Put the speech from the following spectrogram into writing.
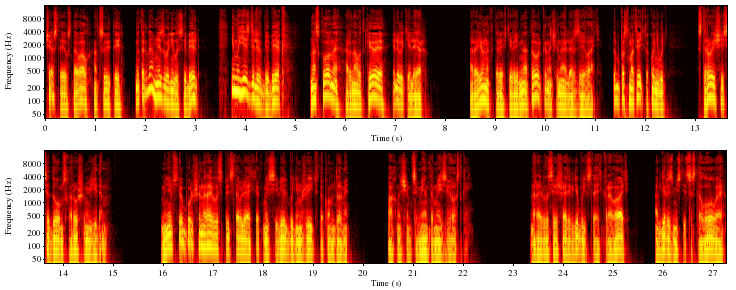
Часто я уставал от суеты, но тогда мне звонила Сибель, и мы ездили в Бебек, на склоны Арнауткёя или Ватилер, районы, которые в те времена только начинали развивать, чтобы посмотреть какой-нибудь строящийся дом с хорошим видом. Мне все больше нравилось представлять, как мы с Сибель будем жить в таком доме, пахнущем цементом и звездкой. Нравилось решать, где будет стоять кровать, а где разместится столовая,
